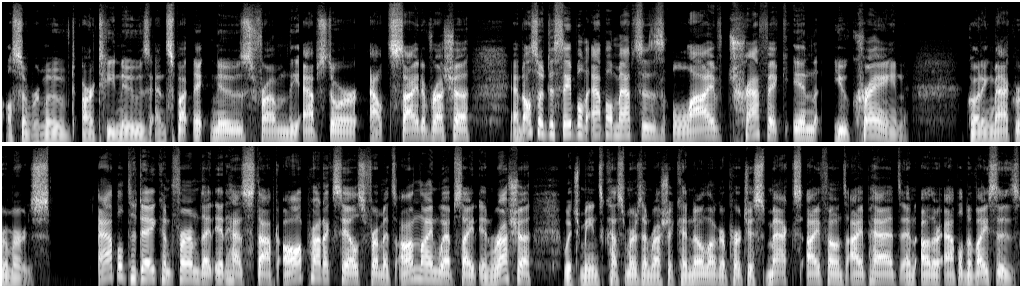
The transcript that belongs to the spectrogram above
Also removed RT News and Sputnik News from the App Store outside of Russia, and also disabled Apple Maps' live traffic in Ukraine. Quoting MacRumors, Apple today confirmed that it has stopped all product sales from its online website in Russia, which means customers in Russia can no longer purchase Macs, iPhones, iPads, and other Apple devices.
